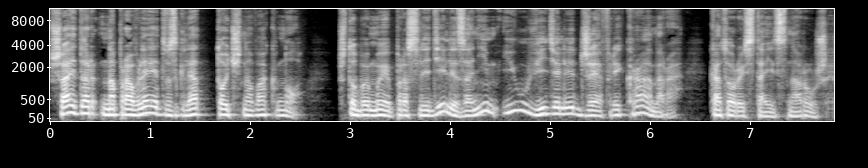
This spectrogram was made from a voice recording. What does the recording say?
Шайдер направляет взгляд точно в окно, чтобы мы проследили за ним и увидели Джеффри Крамера, который стоит снаружи.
